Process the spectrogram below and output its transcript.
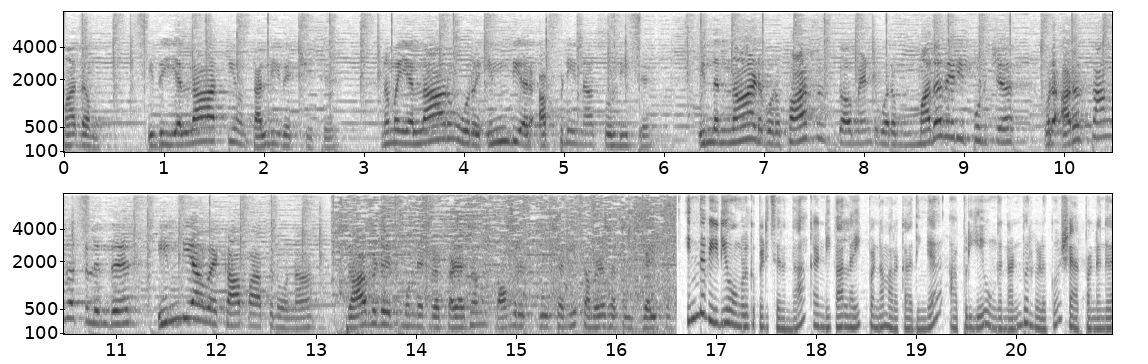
மதம் இது எல்லாத்தையும் தள்ளி வச்சுட்டு நம்ம எல்லாரும் ஒரு இந்தியர் அப்படின்னா சொல்லிட்டு இந்த நாடு ஒரு பாசிஸ்ட் கவர்மெண்ட் ஒரு மதவெறி பிடிச்ச ஒரு அரசாங்கத்திலிருந்து இந்தியாவை காப்பாத்தணும்னா திராவிட முன்னேற்ற கழகம் காங்கிரஸ் கூட்டணி தமிழகத்தில் ஜெயிக்கும். இந்த வீடியோ உங்களுக்கு பிடிச்சிருந்தா கண்டிப்பா லைக் பண்ண மறக்காதீங்க. அப்படியே உங்க நண்பர்களுக்கும் ஷேர் பண்ணுங்க.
